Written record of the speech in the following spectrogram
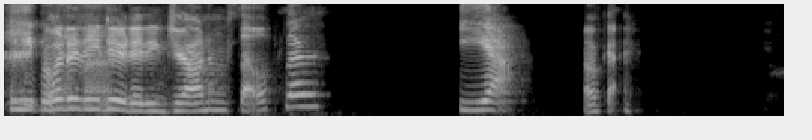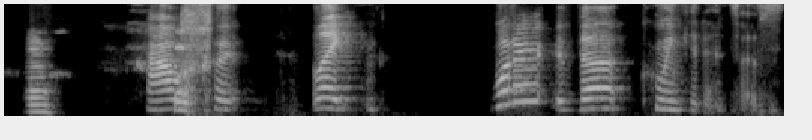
He what did he do? Did he drown himself there? Yeah. Okay. Uh, How could, like, what are the coincidences?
